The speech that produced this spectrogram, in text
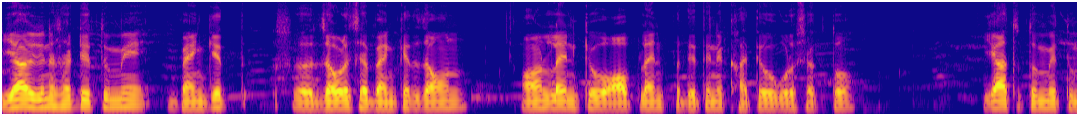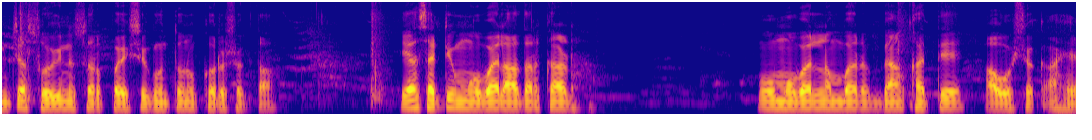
या योजनेसाठी तुम्ही बँकेत स- जवळच्या बँकेत जाऊन ऑनलाईन किंवा ऑफलाईन पद्धतीने खाते उघडू शकतो. यात तुम्ही तुमच्या सोयीनुसार पैसे गुंतवणूक करू शकता. यासाठी मोबाईल आधार कार्ड व मोबाईल नंबर बँक खाते आवश्यक आहे.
